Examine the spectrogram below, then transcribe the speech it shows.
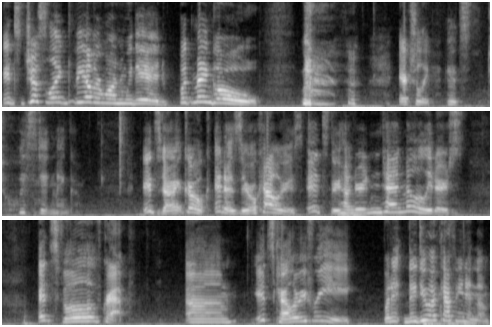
It's just like the other one we did, but mango. Actually, it's twisted mango. It's Diet Coke. It has zero calories. It's 310 milliliters. It's full of crap. Um, it's calorie free, but it, they do have caffeine in them.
